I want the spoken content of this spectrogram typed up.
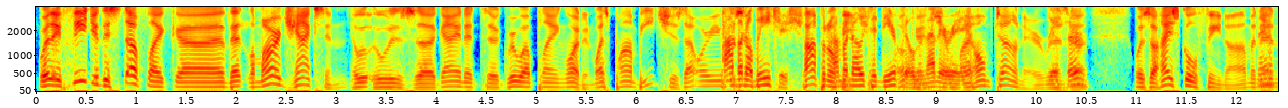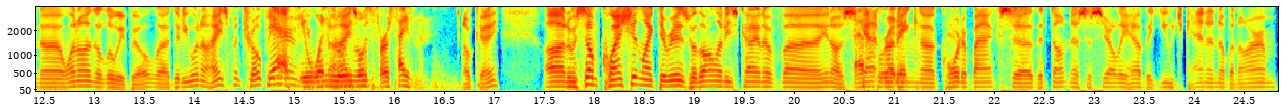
where they feed you this stuff like uh, that Lamar Jackson, who, was a guy that uh, grew up playing what in West Palm Beach? Is that where he was? Pompano Beaches. Pompano, Pompano Beach. to Deerfield Okay, in that so area. My hometown there. Yes, and, sir. Uh, was a high school phenom, and Yeah. then uh, went on to Louisville. Uh, did he win a Heisman Trophy? Yes, there? he won the Louisville's Heisman? first Heisman. Okay. Uh, there was some question, like there is with all of these kind of uh, you know scat running uh, quarterbacks uh, that don't necessarily have the huge cannon of an arm.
